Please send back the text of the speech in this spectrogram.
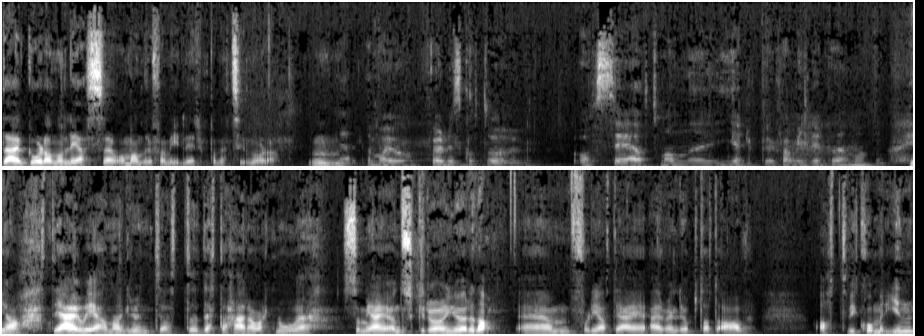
der går det an å lese om andre familier på nettsiden vår, da. Mm. Ja, det må jo føles godt å, å, se at man eh, hjelper familier på den måten. Ja, det er jo en av grunnene til at dette her har vært noe som jeg ønsker å gjøre, da. Um, fordi at jeg er veldig opptatt av at vi kommer inn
